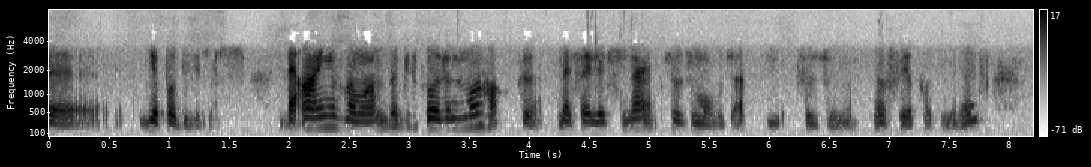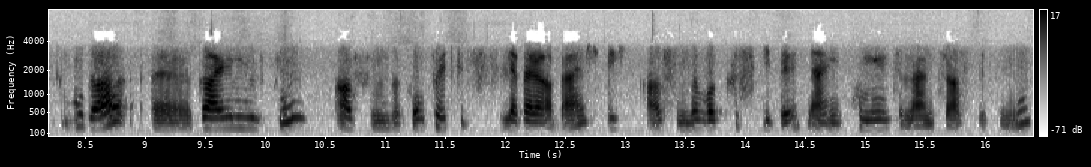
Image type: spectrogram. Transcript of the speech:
e, yapabiliriz? Ve aynı zamanda bir barınma hakkı meselesine çözüm olacak bir çözümü nasıl yapabiliriz? Bu da e, gayrimülkün aslında kooperatifle beraber bir aslında vakıf gibi yani community land trust dediğimiz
